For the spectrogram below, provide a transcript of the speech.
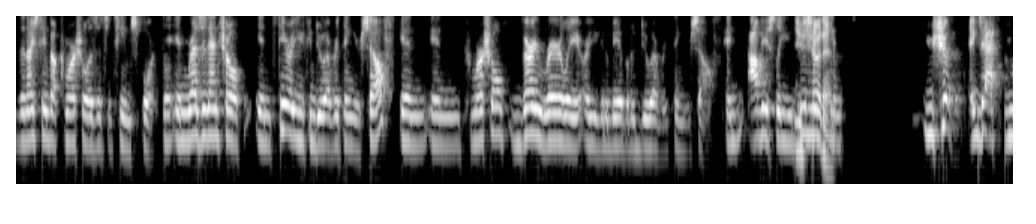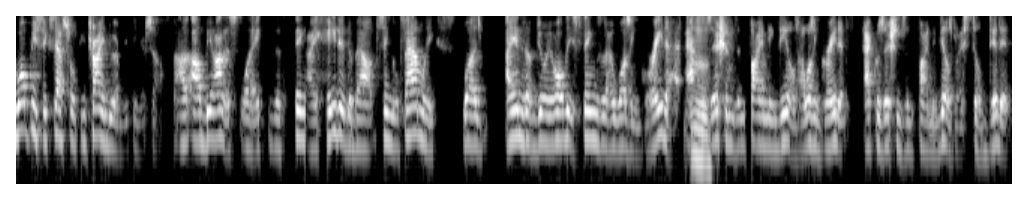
the nice thing about commercial is it's a team sport. In residential, in theory, you can do everything yourself. In in commercial, very rarely are you going to be able to do everything yourself. And obviously, you you shouldn't. You shouldn't exactly. You won't be successful if you try and do everything yourself. I'll, I'll be honest. Like the thing I hated about single family was I ended up doing all these things that I wasn't great at mm. acquisitions mm. and finding deals. I wasn't great at acquisitions and finding deals, but I still did it.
